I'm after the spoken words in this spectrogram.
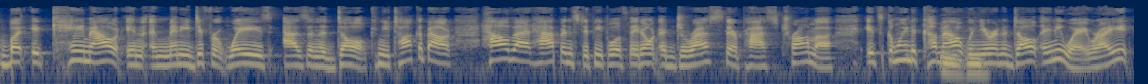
But it came out in, in many different ways as an adult. Can you talk about how that happens to people if they don't address their past trauma? It's going to come mm-hmm. out when mm-hmm. you're an adult anyway, right?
